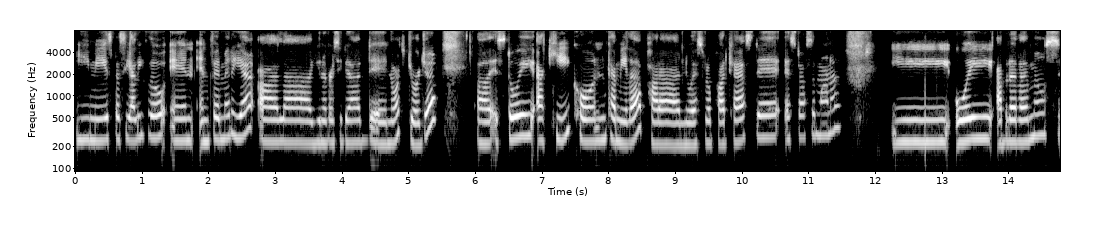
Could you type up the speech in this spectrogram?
y me especializo en enfermería a la Universidad de North Georgia. Ah, estoy aquí con Camila para nuestro podcast de esta semana y hoy hablaremos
